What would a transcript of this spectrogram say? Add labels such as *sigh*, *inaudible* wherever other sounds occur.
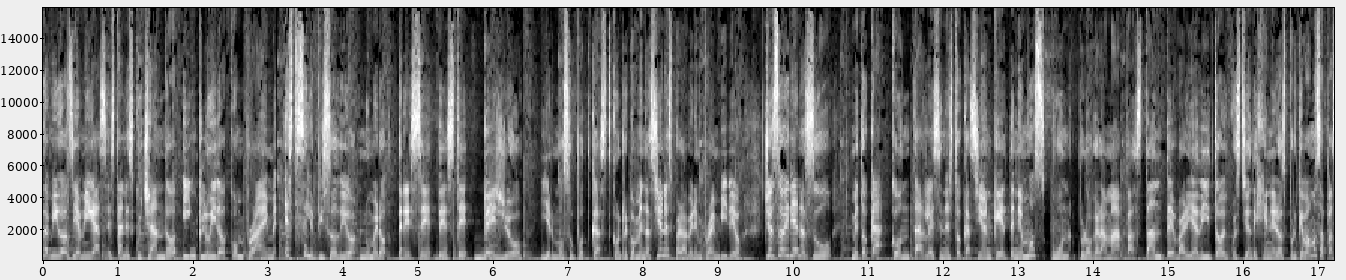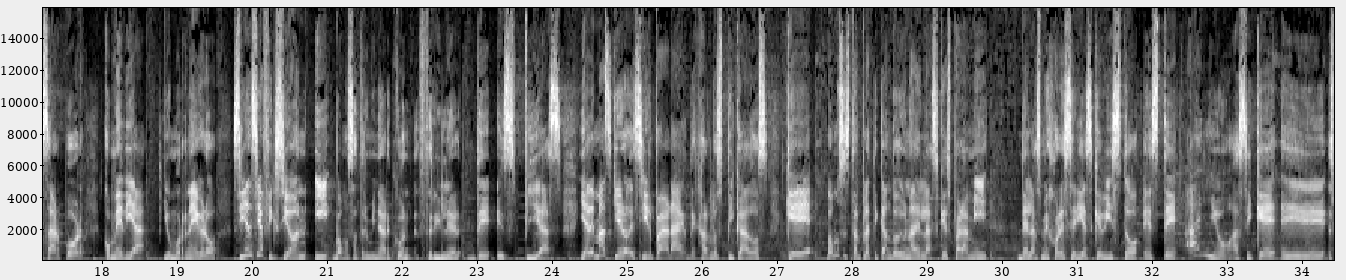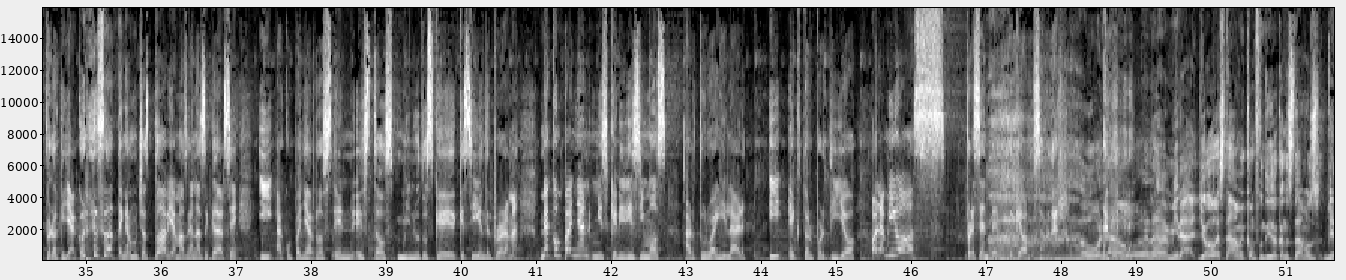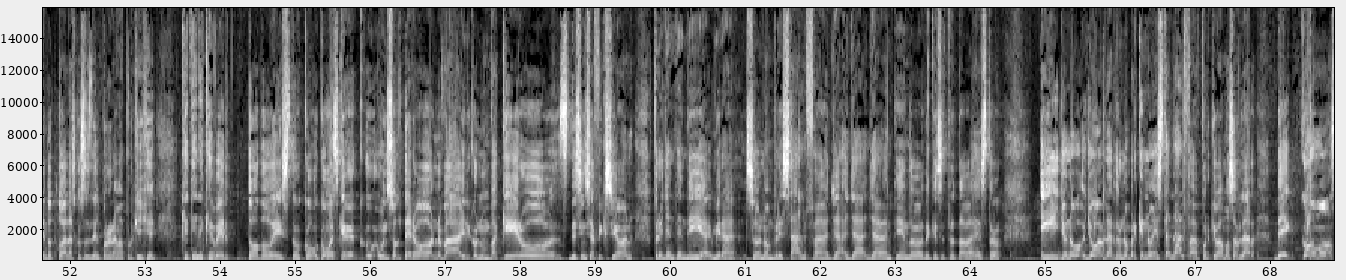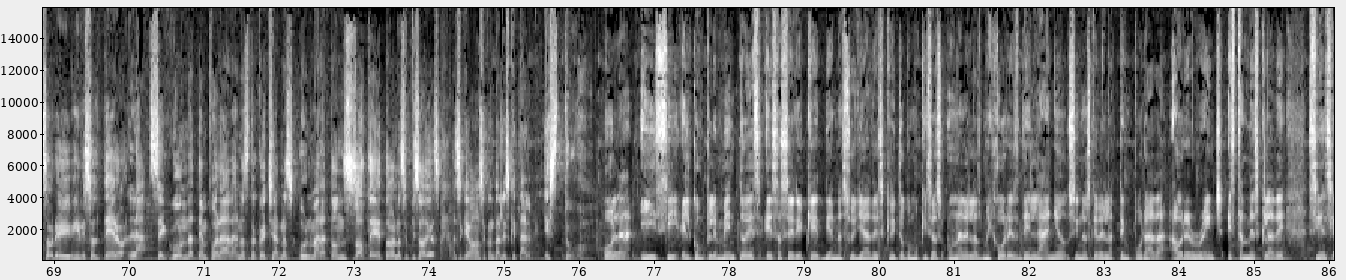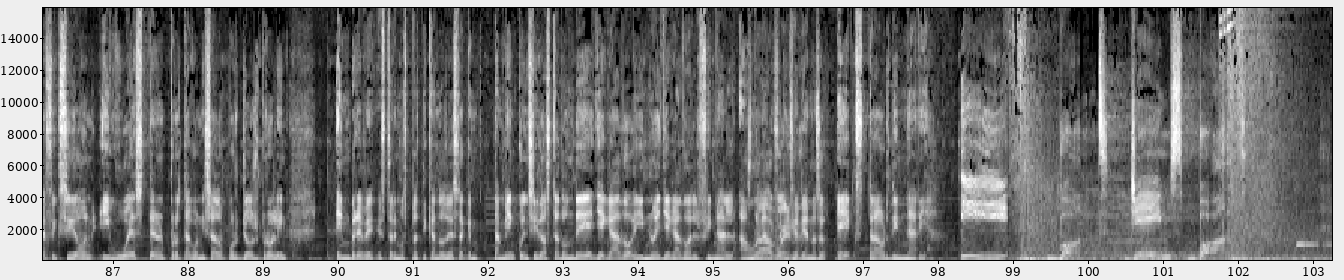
Amigos y amigas, están escuchando Incluido con Prime. Este es el episodio número 13 de este bello y hermoso podcast con recomendaciones para ver en Prime Video. Yo soy Diana Su, me toca contarles en esta ocasión que tenemos un programa bastante variadito en cuestión de géneros porque vamos a pasar por comedia y humor negro, ciencia ficción y vamos a terminar con thriller de espías. Y además quiero decir para dejarlos picados que vamos a estar platicando de una de las que es para mí de las mejores series que he visto este año. Así que eh, espero que ya *laughs* con eso tengan muchas, todavía más ganas de quedarse y acompañarnos en estos minutos que, que siguen del programa. Me acompañan mis queridísimos Arturo Aguilar y Héctor Portillo. Hola amigos. Presenten, ¿de qué vamos a hablar? Ah, hola, hola. Mira, yo estaba muy confundido cuando estábamos viendo todas las cosas del programa porque dije, ¿qué tiene que ver todo esto? ¿Cómo, cómo es que un solterón va a ir con un vaquero de ciencia ficción? Pero ya entendí, mira, son hombres alfa, ya, ya, ya entiendo de qué se trataba esto. Y yo, no, yo voy a hablar de un hombre que no es tan alfa, porque vamos a hablar de cómo sobrevivir soltero la segunda temporada. Nos tocó echarnos un maratonzote de todos los episodios, así que vamos a contarles qué tal estuvo. Hola, y sí, el complemento es esa serie que Diana Su ya ha descrito como quizás una de las mejores del año, si no es que de la temporada, Outer Range, esta mezcla de ciencia ficción y western protagonizado por Josh Brolin. En breve estaremos platicando de esta que también coincido hasta donde he llegado y no he llegado al final aún Está a diferencia buena. de Ana Su, extraordinaria. y Bond, James Bond.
